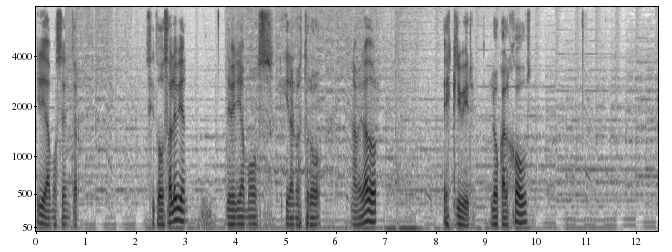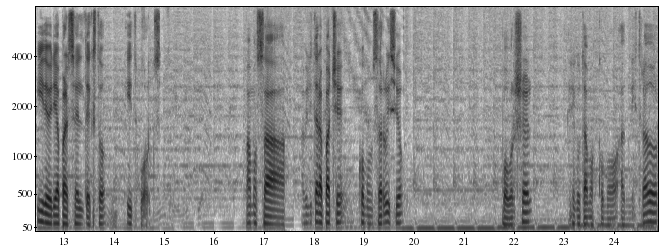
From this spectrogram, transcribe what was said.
y le damos enter. Si todo sale bien deberíamos ir a nuestro navegador escribir localhost y debería aparecer el texto it works. Vamos a habilitar apache como un servicio PowerShell ejecutamos como administrador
